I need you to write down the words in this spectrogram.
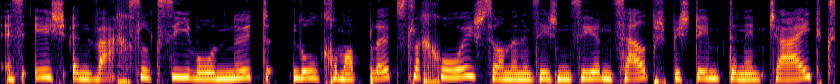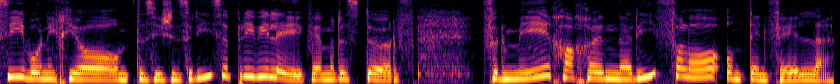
Es ist ein Wechsel der nicht 0, plötzlich kam, sondern es ist ein sehr selbstbestimmter Entscheid wo ich ja und das ist ein riesen Privileg, wenn man das darf, für mich können reifen lassen und dann fällen.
